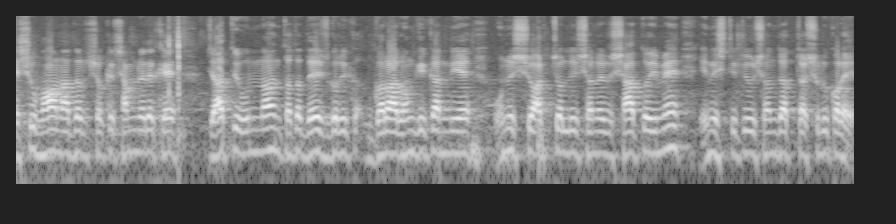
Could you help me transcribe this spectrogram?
এ সুমহান আদর্শকে সামনে রেখে জাতীয় উন্নয়ন তথা দেশ গড়ি- গড়ার অঙ্গীকার নিয়ে উনিশশো আটচল্লিশ সনের সাতই মে ইনস্টিটিউশন যাত্রা শুরু করে।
